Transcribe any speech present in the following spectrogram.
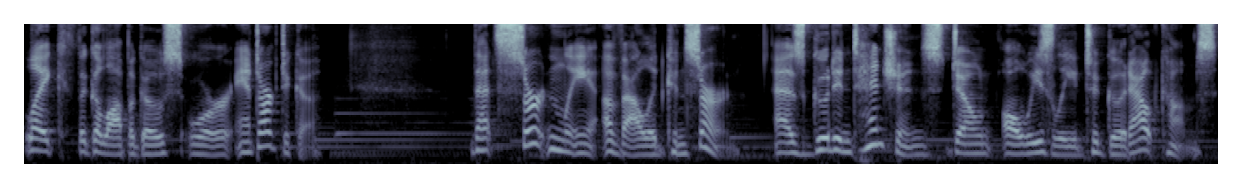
like the Galapagos or Antarctica. That's certainly a valid concern as good intentions don't always lead to good outcomes.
